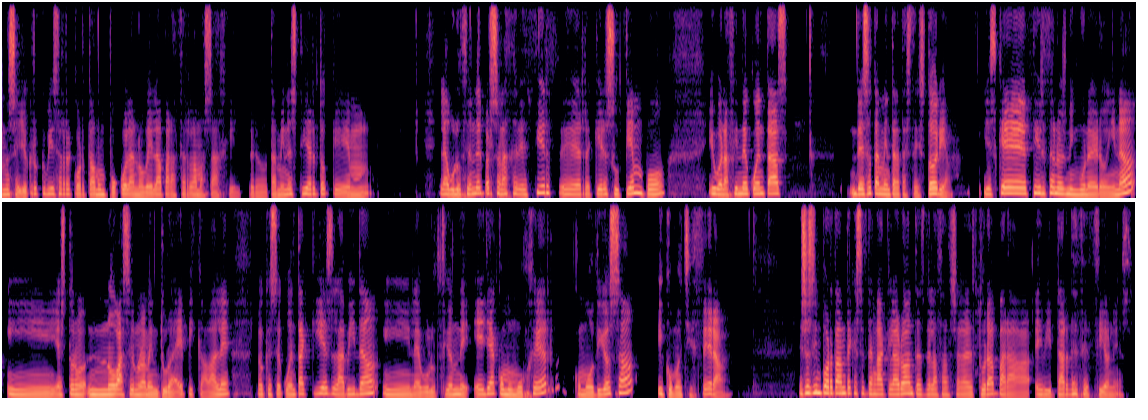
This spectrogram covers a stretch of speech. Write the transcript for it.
no sé, yo creo que hubiese recortado un poco la novela para hacerla más ágil, pero también es cierto que la evolución del personaje de Circe requiere su tiempo y bueno, a fin de cuentas, de eso también trata esta historia. Y es que Circe no es ninguna heroína y esto no va a ser una aventura épica, ¿vale? Lo que se cuenta aquí es la vida y la evolución de ella como mujer, como diosa y como hechicera. Eso es importante que se tenga claro antes de lanzarse a la lectura para evitar decepciones.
